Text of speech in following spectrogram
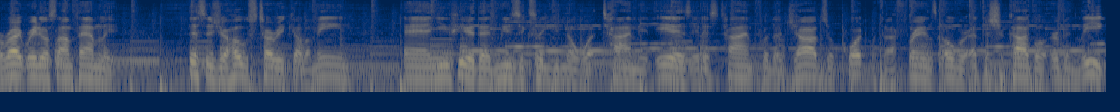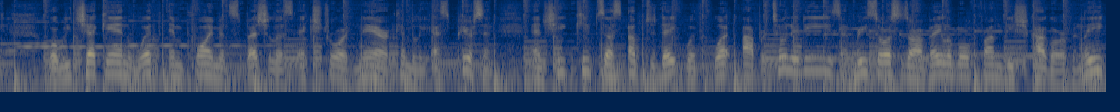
right, Radio Islam family. This is your host, Tariq El Amin, and you hear that music so you know what time it is. It is time for the Jobs Report with our friends over at the Chicago Urban League, where we check in with employment specialist extraordinaire Kimberly S. Pearson, and she keeps us up to date with what opportunities and resources are available from the Chicago Urban League.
